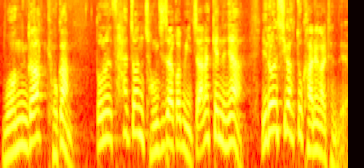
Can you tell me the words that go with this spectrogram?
뭔가 교감 또는 사전 정지 작업이 있지 않았겠느냐? 이런 시각도 가능할 텐데요.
